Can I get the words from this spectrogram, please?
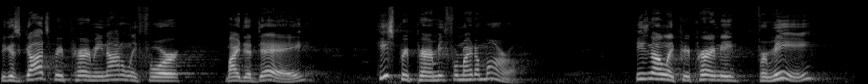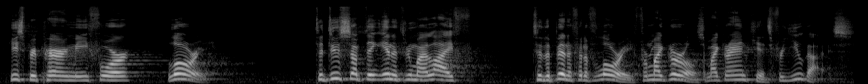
Because God's preparing me not only for my today, He's preparing me for my tomorrow. He's not only preparing me for me, He's preparing me for Lori to do something in and through my life to the benefit of Lori, for my girls, my grandkids, for you guys.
